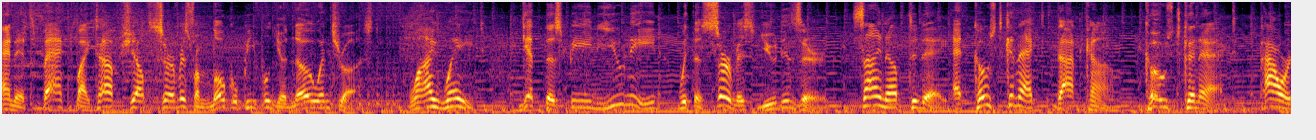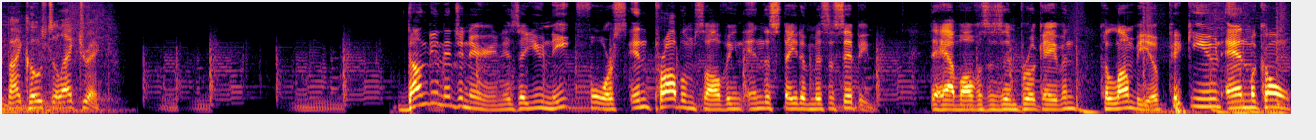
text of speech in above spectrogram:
And it's backed by top shelf service from local people you know and trust. Why wait? Get the speed you need with the service you deserve. Sign up today at coastconnect.com. Coast Connect, powered by Coast Electric. Dungan Engineering is a unique force in problem solving in the state of Mississippi. They have offices in Brookhaven, Columbia, Picayune, and McComb.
